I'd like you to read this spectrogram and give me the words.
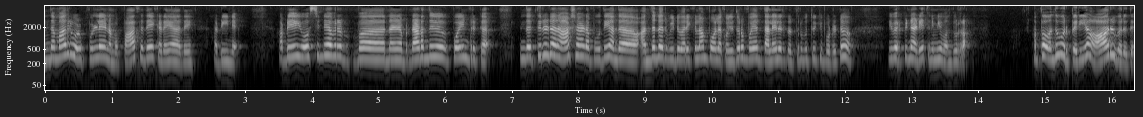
இந்த மாதிரி ஒரு பிள்ளைய நம்ம பார்த்ததே கிடையாதே அப்படின்னு. அப்படியே யோசிச்சுட்டே அவர் நடந்து போயின்னு இருக்க இந்த திருடன் ஆஷாட பூதி அந்த அந்தனர் வீடு வரைக்கும்லாம் போகல கொஞ்சம் தூரம் போய் தலையில் இருக்கிற திரும்ப தூக்கி போட்டுட்டு இவர் பின்னாடியே திரும்பி வந்துடுறான். அப்போ வந்து ஒரு பெரிய ஆறு வருது.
